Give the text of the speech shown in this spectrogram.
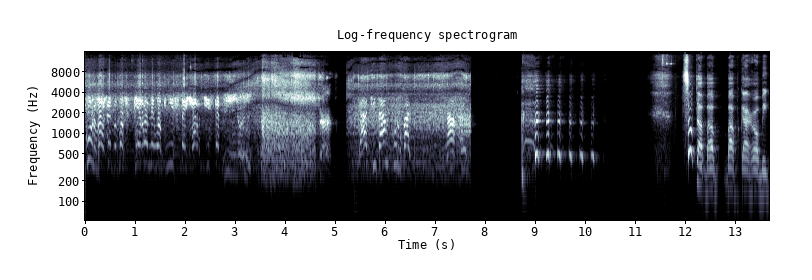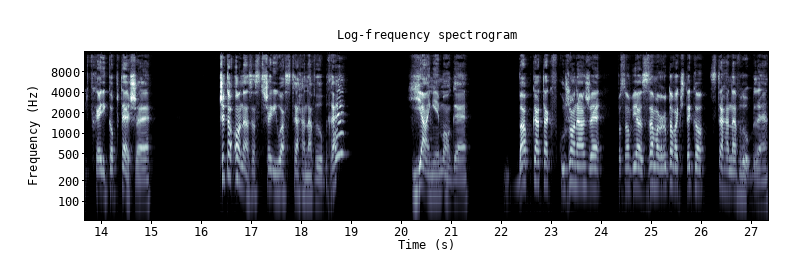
Kurwa, żeby go spierony, ogniste, siarciste... Ja ci dam, kurwa, dachu. Co ta bab babka robi w helikopterze? Czy to ona zastrzeliła stracha na wróble? Ja nie mogę. Babka tak wkurzona, że postanowiła zamordować tego stracha na wróble.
